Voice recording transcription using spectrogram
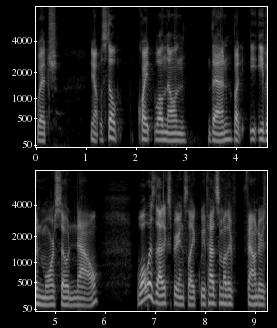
which you know was still quite well known then, but e- even more so now. What was that experience like? We've had some other founders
